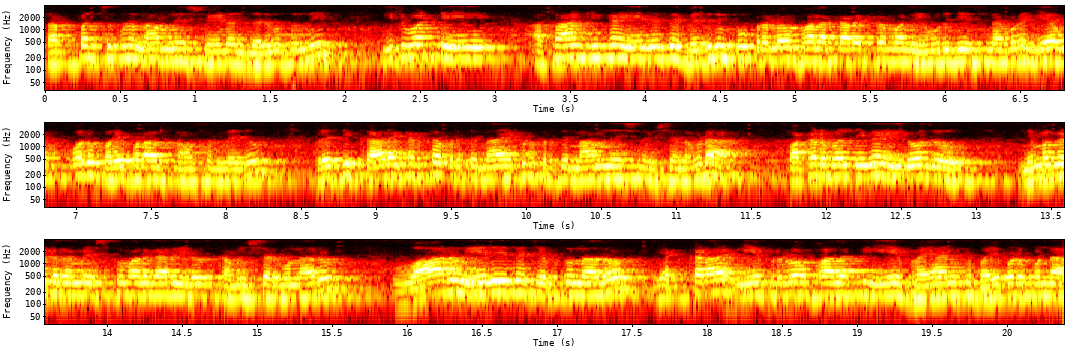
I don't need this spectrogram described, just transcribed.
సర్పంచ్ కూడా నామినేషన్ వేయడం జరుగుతుంది. ఇటువంటి అసాంఘిక ఏదైతే బెదిరింపు ప్రలోభాల కార్యక్రమాలు ఎవరు చేసినా కూడా ఎవ్వరు భయపడాల్సిన అవసరం లేదు. ప్రతి కార్యకర్త ప్రతి నాయకుడు ప్రతి నామినేషన్ విషయంలో కూడా పకడ్బందీగా ఈరోజు నిమ్మగడ్డ రమేష్ కుమార్ గారు ఈరోజు కమిషనర్గా ఉన్నారు. వారు ఏదైతే చెప్తున్నారో ఎక్కడ ఏ ప్రలోభాలకు ఏ భయానికి భయపడకుండా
